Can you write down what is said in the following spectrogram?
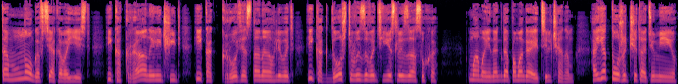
Там много всякого есть. И как раны лечить, и как кровь останавливать, и как дождь вызывать, если засуха. Мама иногда помогает сельчанам, а я тоже читать умею.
